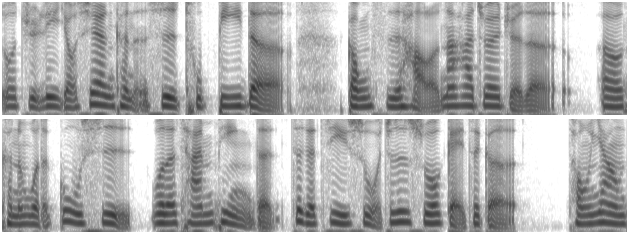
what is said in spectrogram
我举例，有些人可能是 to B 的公司好了，那他就会觉得，呃，可能我的故事、我的产品的这个技术，我就是说给这个同样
